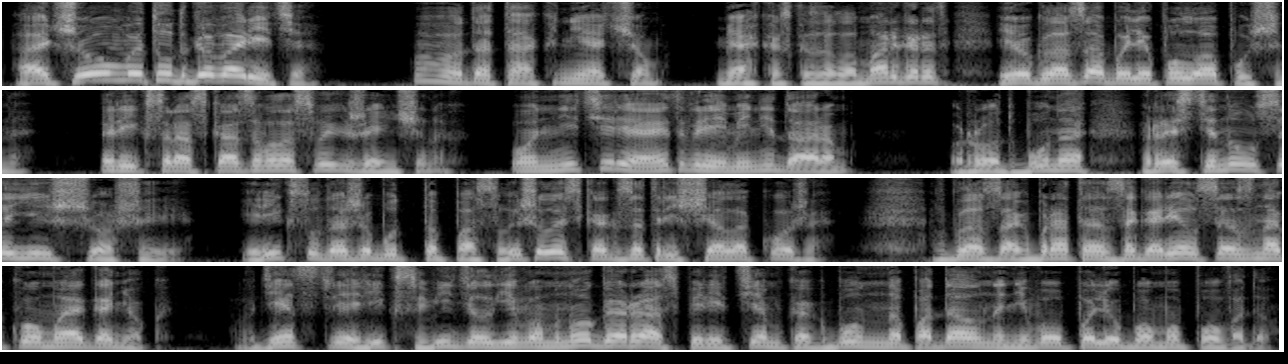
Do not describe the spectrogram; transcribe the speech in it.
«О чем вы тут говорите?» «О, да так, ни о чем, мягко сказала Маргарет, ее глаза были полуопущены. Рикс рассказывал о своих женщинах. Он не теряет времени даром. Рот Буна растянулся еще шире и Риксу даже будто послышалось, как затрещала кожа. В глазах брата загорелся знакомый огонек. В детстве Рикс видел его много раз перед тем, как Бун нападал на него по любому поводу.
